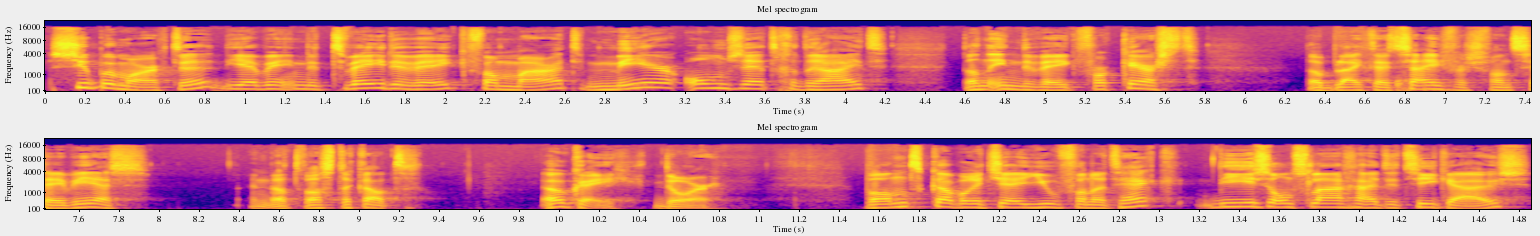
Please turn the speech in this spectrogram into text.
Supermarkten die hebben in de tweede week van maart meer omzet gedraaid dan in de week voor kerst. Dat blijkt uit cijfers van CBS. En dat was de kat. Oké, door. Want cabaretier Joep van het Hek die is ontslagen uit het ziekenhuis.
